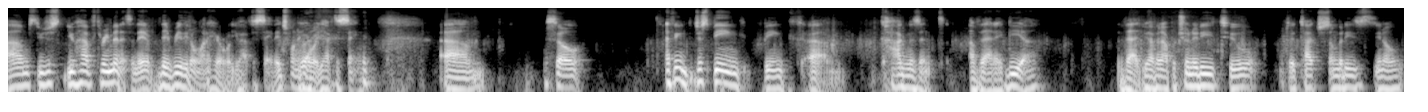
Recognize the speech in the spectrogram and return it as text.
um, so you just you have three minutes, and they they really don't want to hear what you have to say. They just want to hear Right. what you have to sing. um, so, I think just being being um, cognizant of that idea that you have an opportunity to to touch somebody's, you know,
